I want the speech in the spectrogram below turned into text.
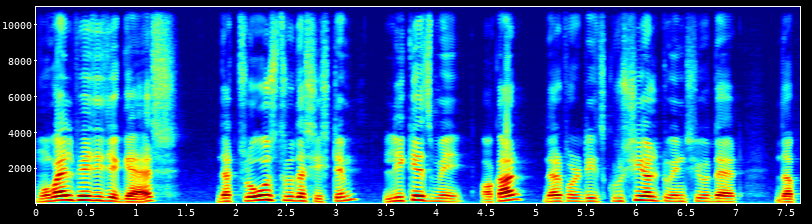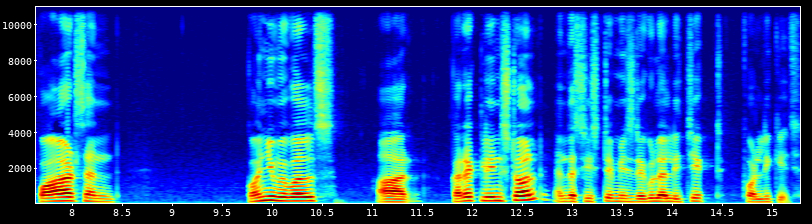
mobile phase is a gas that flows through the system, leakage may occur. Therefore, it is crucial to ensure that the parts and consumables are correctly installed and the system is regularly checked for leakage.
